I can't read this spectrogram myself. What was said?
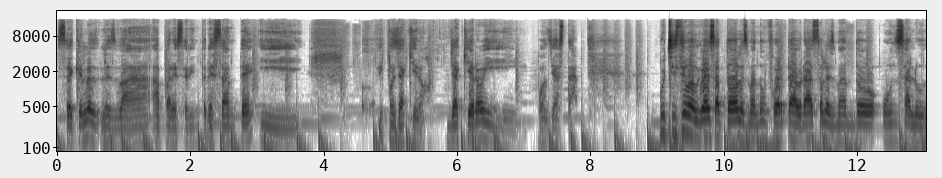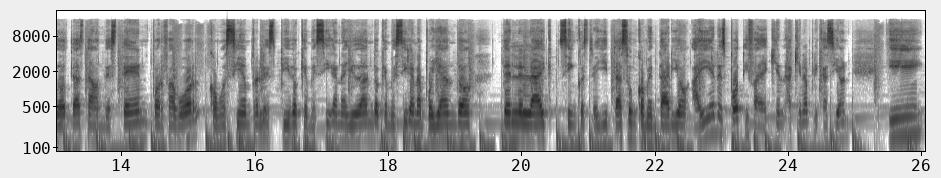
Sé que les, les va a parecer interesante y, y pues ya quiero, ya quiero y pues ya está. Muchísimas gracias a todos, les mando un fuerte abrazo, les mando un saludote hasta donde estén. Por favor, como siempre les pido que me sigan ayudando, que me sigan apoyando. Denle like, cinco estrellitas, un comentario ahí en Spotify, aquí en, aquí en la aplicación. Y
